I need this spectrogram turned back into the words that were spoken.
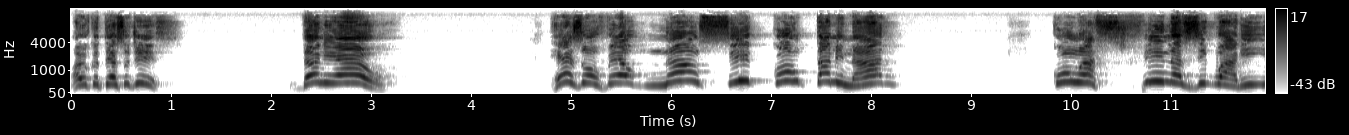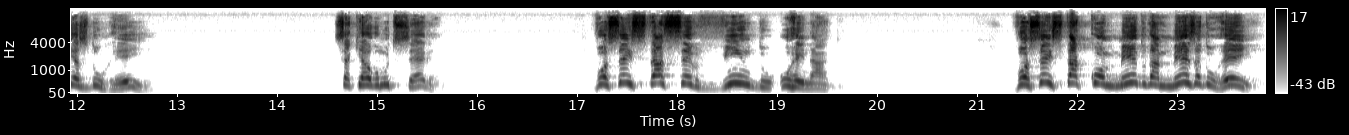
Olha o que o texto diz. Daniel resolveu não se contaminar com as finas iguarias do rei. Isso aqui é algo muito sério. Você está servindo o reinado. Você está comendo na mesa do rei.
